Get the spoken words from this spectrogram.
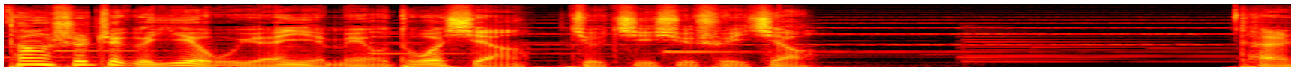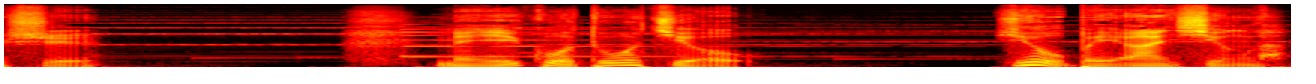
当时这个业务员也没有多想，就继续睡觉。但是，没过多久，又被按醒了。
